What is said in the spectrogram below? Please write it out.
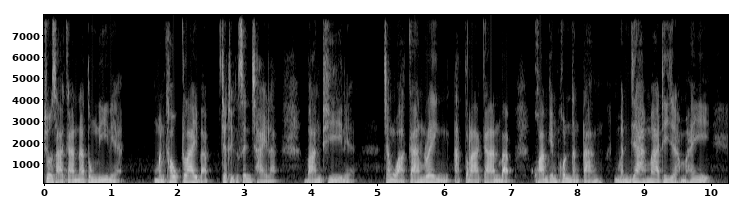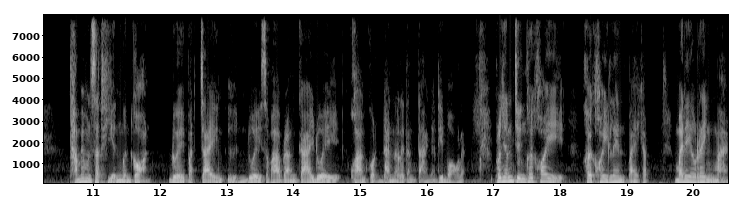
ช่วงสถานการณ์ณตรงนี้เนี่ยมันเข้าใกล้แบบจะถึงเส้นชัยละบางทีเนี่ยจังหวะการเร่งอัตราการแบบความเข้มข้นต่างๆ มันยากมากที่จะทำให้ทำให้มันเสถียรเหมือนก่อน ด้วยปัจจัยอื่นๆ ด้วยสภาพร่างกายด้วยความกดดันอะไรต่างๆ อย่างที่บอกแหละเพราะฉะนั้นจึงค่อยๆค่อย ๆเล่นไปครับ ไม่ได้เร่งมาก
